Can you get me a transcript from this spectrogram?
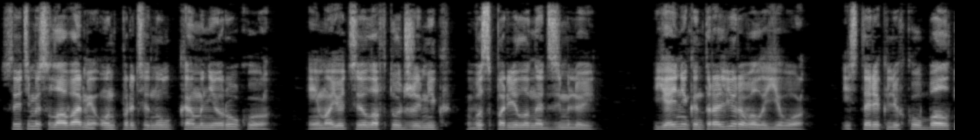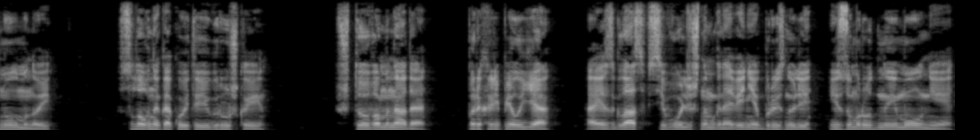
С этими словами он протянул ко мне руку, и мое тело в тот же миг воспарило над землей. Я не контролировал его, и старик легко болтнул мной, словно какой-то игрушкой. «Что вам надо?» – прохрипел я, а из глаз всего лишь на мгновение брызнули изумрудные молнии.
